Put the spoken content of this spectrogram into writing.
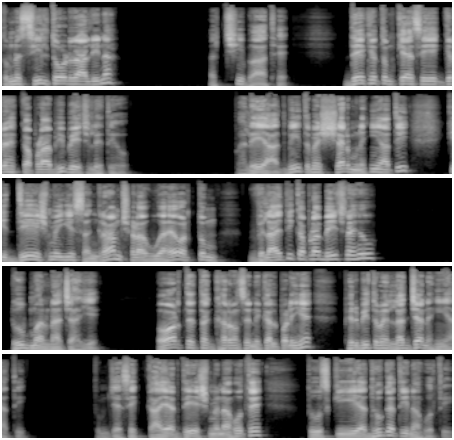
तुमने सील तोड़ डाली ना? अच्छी बात है। देखे तुम कैसे एक ग्रह कपड़ा भी बेच लेते हो। भले आदमी, तुम्हें शर्म नहीं आती कि देश में ये संग्राम छड़ा हुआ है और तुम विलायती कपड़ा बेच रहे हो? डूब मरना चाहिए। औरतें तक घरों से निकल पड़ी हैं, फिर भी तुम्हें लज्जा नहीं आती। तुम जैसे कायर देश में न होते तो उसकी ये अधोगति न होती।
